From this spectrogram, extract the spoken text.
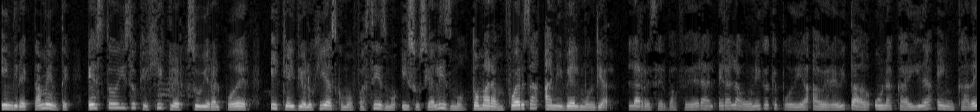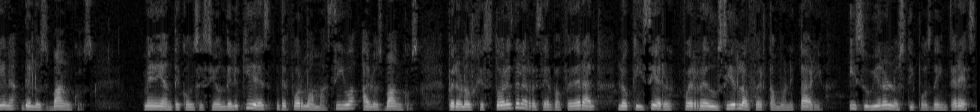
Indirectamente, esto hizo que Hitler subiera al poder y que ideologías como fascismo y socialismo tomaran fuerza a nivel mundial. La Reserva Federal era la única que podía haber evitado una caída en cadena de los bancos mediante concesión de liquidez de forma masiva a los bancos, pero los gestores de la Reserva Federal lo que hicieron fue reducir la oferta monetaria y subieron los tipos de interés,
